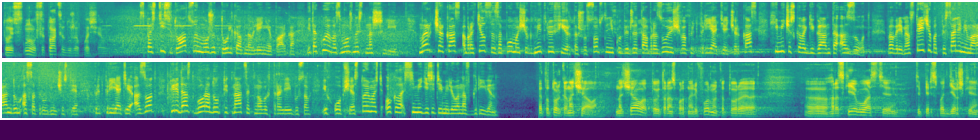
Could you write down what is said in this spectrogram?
Тобто ну, ситуація дуже плачевна. Спасти ситуацию может только обновление парка. И такую возможность нашли. Мэр Черкас обратился за помощью к Дмитрию Фирташу, собственнику бюджетообразующего предприятия Черкас, химического гиганта «Азот». Во время встречи подписали меморандум о сотрудничестве. Предприятие «Азот» передаст городу 15 новых троллейбусов. Их общая стоимость около 70 миллионов гривен. Это только начало. Начало той транспортной реформы, которая э, городские власти теперь с поддержки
